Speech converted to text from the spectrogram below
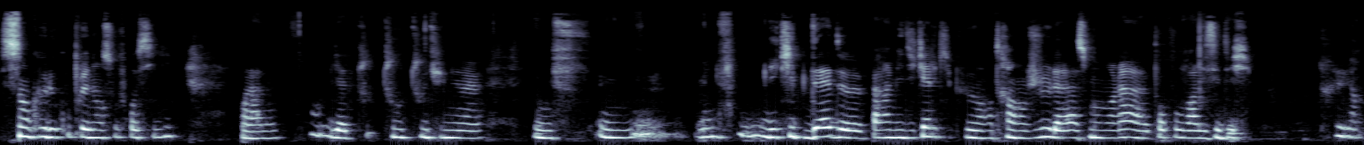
sans que le couple n'en souffre aussi. Voilà, donc il y a tout, tout, toute une, une, une équipe d'aide paramédicale qui peut entrer en jeu là, à ce moment-là pour pouvoir les aider. Très bien.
